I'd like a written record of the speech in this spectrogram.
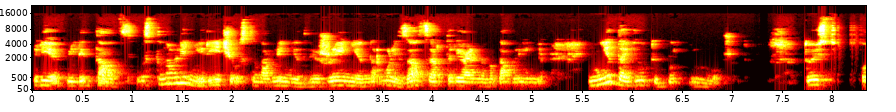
реабилитации, восстановления речи, восстановления движения, нормализации артериального давления не дают и быть не может. То есть э,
